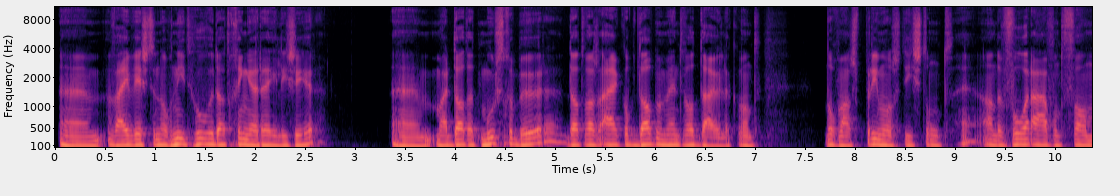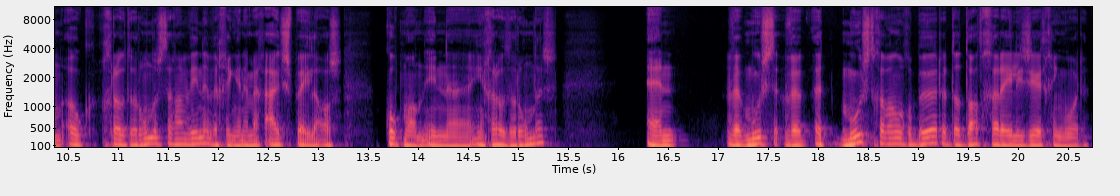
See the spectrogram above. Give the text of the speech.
Ehm, wij wisten nog niet hoe we dat gingen realiseren. Ehm, maar dat het moest gebeuren, dat was eigenlijk op dat moment wel duidelijk. Want nogmaals, Primos die stond hè, aan de vooravond van ook grote rondes te gaan winnen. We gingen hem echt uitspelen als kopman in, eh, in grote rondes. En we moesten, we, het moest gewoon gebeuren dat dat gerealiseerd ging worden.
